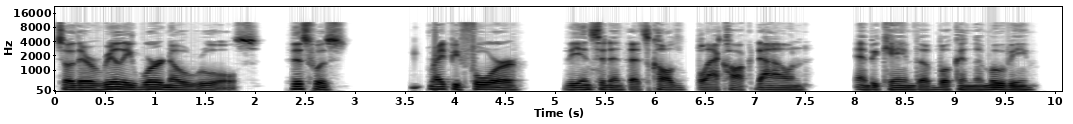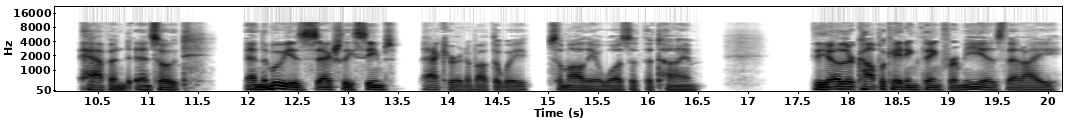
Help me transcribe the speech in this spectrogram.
So there really were no rules. This was right before the incident that's called Black Hawk Down and became the book and the movie happened. And so, and the movie is actually seems accurate about the way Somalia was at the time. The other complicating thing for me is that I,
